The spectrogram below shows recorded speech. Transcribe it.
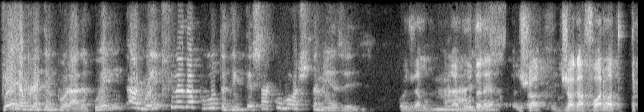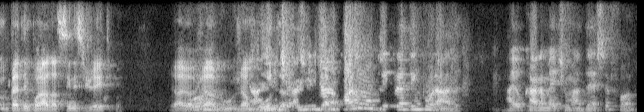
fez a pré-temporada com ele, aguenta filha da puta, tem que ter saco roxo também, às vezes. Hoje já, Mas... já muda, né? Joga, joga fora uma pré-temporada assim, desse jeito. Já, Porra, já, já, muda. A gente, a gente já quase não tem pré-temporada. Aí o cara mete uma dessa, é foda.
